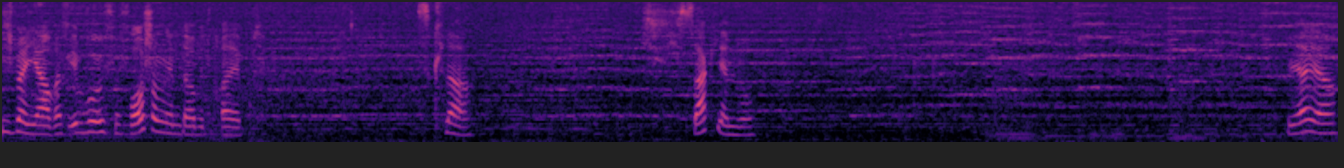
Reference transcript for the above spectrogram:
Sieht man ja, was ihr wohl für Forschungen da betreibt. Ist klar sag ja nur. Ja, ja.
